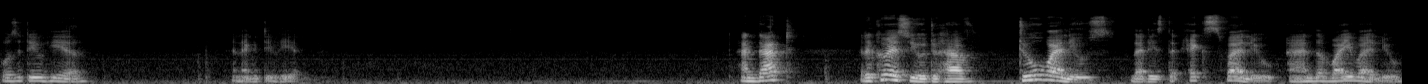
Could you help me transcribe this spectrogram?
positive here and negative here and that requires you to have two values that is the x value and the y value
